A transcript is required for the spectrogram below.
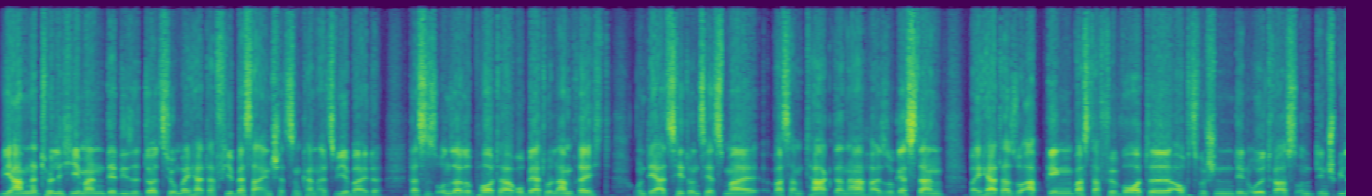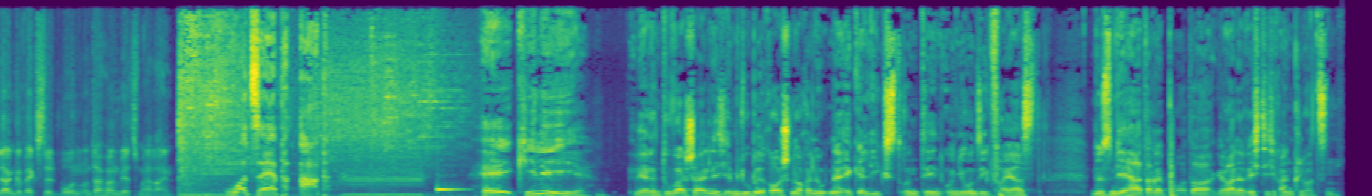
wir haben natürlich jemanden, der die Situation bei Hertha viel besser einschätzen kann als wir beide. Das ist unser Reporter Roberto Lamprecht und der erzählt uns jetzt mal, was am Tag danach, also gestern, bei Hertha so abging, was da für Worte auch zwischen den Ultras und den Spielern gewechselt wurden und da hören wir jetzt mal rein. WhatsApp ab. Hey, Kili. Während du wahrscheinlich im Jubelrausch noch in irgendeiner Ecke liegst und den Unionsieg feierst, müssen wir Hertha-Reporter gerade richtig ranklotzen.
